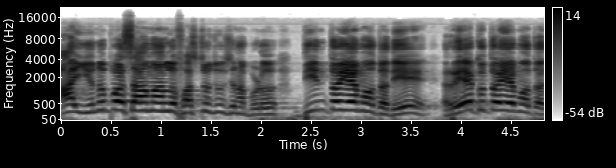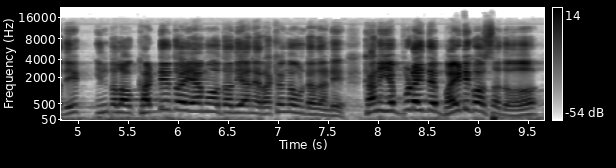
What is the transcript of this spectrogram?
ఆ ఇనుప సామాన్లు ఫస్ట్ చూసినప్పుడు దీంతో ఏమవుతుంది? రేకుతో ఏమవుతుంది? ఇంతలో కడ్డీతో ఏమవుతుంది అనే రకంగా ఉంటుందండి. కానీ ఎప్పుడైతే బయటకు వస్తుందో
